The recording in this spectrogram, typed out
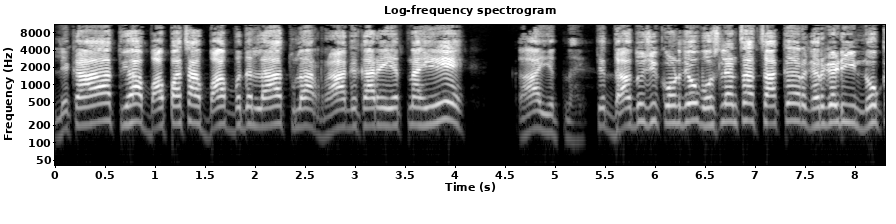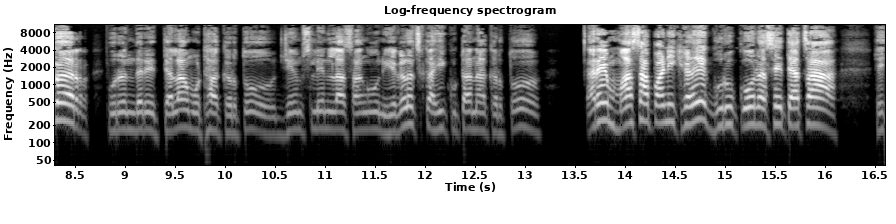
लेका तुझ्या बापाचा बाप बदलला तुला राग का रे येत नाही? का येत नाही? ते दादोजी कोंडदेव भोसल्यांचा चाकर घरगडी नोकर. पुरंदरे त्याला मोठा करतो. जेम्स लेनला सांगून वेगळंच काही कुटाणा करतो. अरे मासा पाणी खेळे गुरु कोण असे त्याचा? हे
